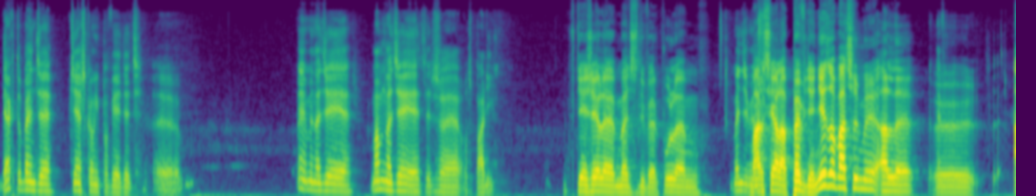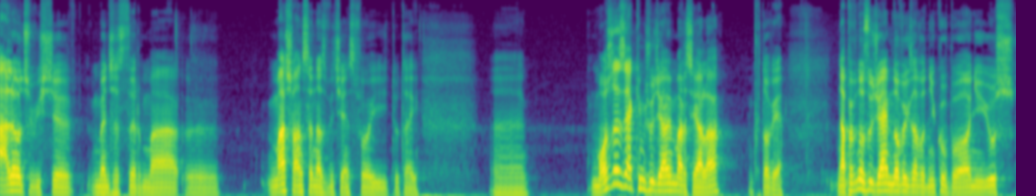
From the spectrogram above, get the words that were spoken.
Jak to będzie? Ciężko mi powiedzieć. E, Miejmy nadzieję, mam nadzieję, że odpali. W niedzielę mecz z Liverpoolem. Będzie miał Martiala pewnie nie zobaczymy, ale, ale oczywiście Manchester ma, y, ma szansę na zwycięstwo i tutaj y, może z jakimś udziałem Martiala, kto wie. Na pewno z udziałem nowych zawodników, bo oni już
